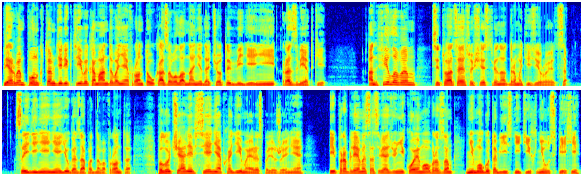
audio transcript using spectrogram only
Первым пунктом директивы командования фронта указывало на недочеты в ведении разведки. Анфиловым ситуация существенно драматизируется. Соединение Юго-Западного фронта получали все необходимые распоряжения, и проблемы со связью никоим образом не могут объяснить их неуспехи.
